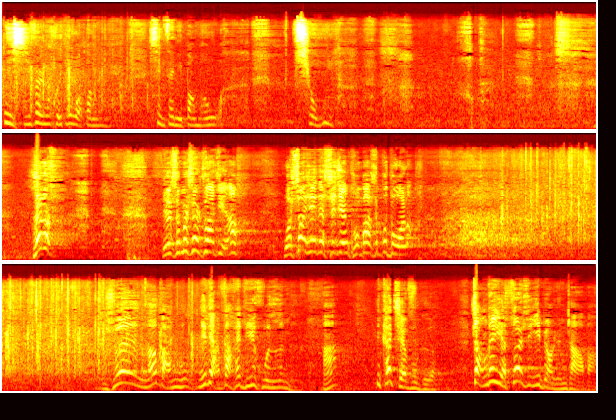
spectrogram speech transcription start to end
你媳妇儿呢？回头我帮你，现在你帮帮我，求你了。好来吧，有什么事儿抓紧啊！我剩下的时间恐怕是不多了。你说老板，你你俩咋还离婚了呢？啊？你看前夫哥，长得也算是一表人渣吧？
